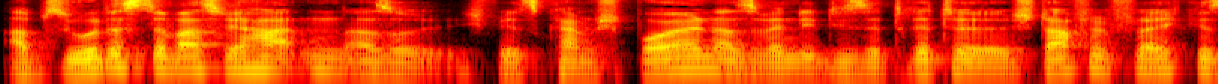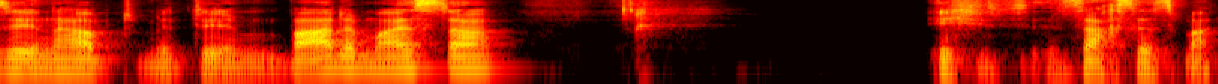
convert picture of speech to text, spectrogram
absurdeste, was wir hatten. Also ich will jetzt keinem spoilen. Also wenn ihr diese dritte Staffel vielleicht gesehen habt mit dem Bademeister, ich sag's jetzt mal,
